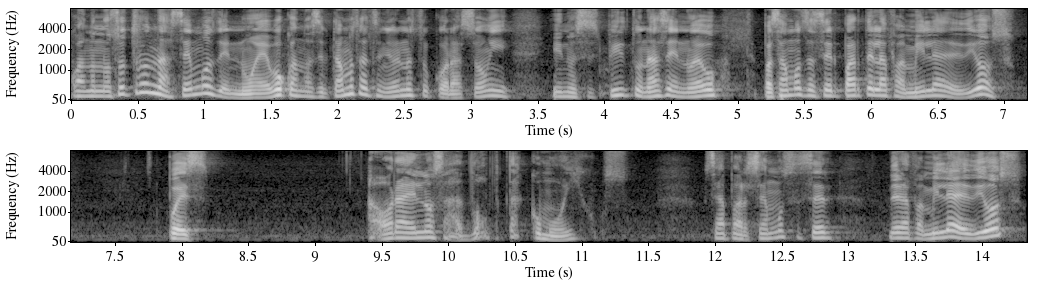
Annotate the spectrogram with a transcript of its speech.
cuando nosotros nacemos de nuevo, cuando aceptamos al Señor en nuestro corazón y, y nuestro espíritu nace de nuevo, pasamos a ser parte de la familia de Dios. Pues ahora Él nos adopta como hijos. O sea, pasamos a ser de la familia de Dios,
